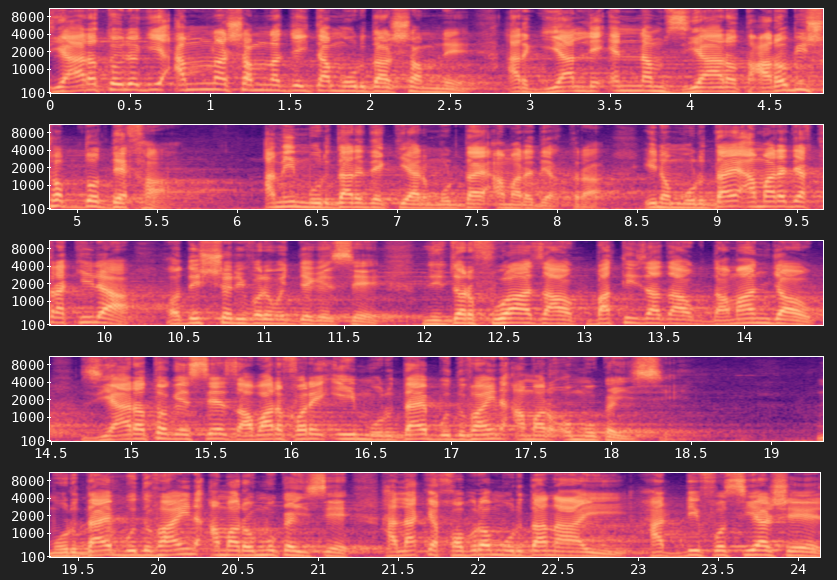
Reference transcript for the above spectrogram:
জিয়ারত হইল গিয়ে আমনা সামনা যেইটা মুর্দার সামনে, আর গিয়ালে এর নাম জিয়ারত আরবি শব্দ দেখা। আমি মুর্দারে দেখি আর মুর্দায় আমারে দেখতরা। ইন মুর্দায় আমারে দেখতরা কিলা? হদিস শরীফের মধ্যে গেছে, নিজের ফুয়া যাওক, বাতিজা যাওক, দামান যাওক জিয়ারত গেছে, যাওয়ার পরে এই মুর্দায় বুধভাইন আমার অমুক আইছে। মুর্দায় বুধভাইন আমার অমুক আইছে। হালাকে খবর মুর্দা নাই, হাড্ডি ফসিয়া শেষ,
